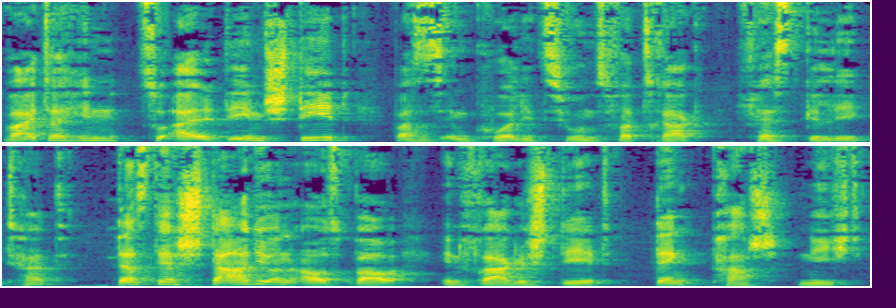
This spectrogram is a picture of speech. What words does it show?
weiterhin zu all dem steht, was es im Koalitionsvertrag festgelegt hat. Dass der Stadionausbau in Frage steht, denkt Pasch nicht.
